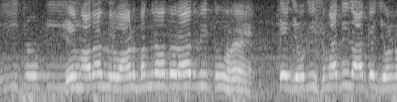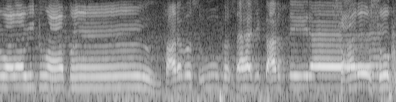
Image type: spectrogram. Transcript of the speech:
ਹੀ ਜੋਗੀ। हे ਮਹਾਰਾਜ ਨਿਰਵਾਣ ਬੰਧਨਾਂ ਤੋਂ ਰਹਿਤ ਵੀ ਤੂੰ ਹੈ। ਤੇ ਜੋਗੀ ਸਮਾਧੀ ਲਾ ਕੇ ਜੁੜਨ ਵਾਲਾ ਵੀ ਤੂੰ ਆਪ ਹੈ। ਸਰਬ ਸੂਖ ਸਹਿਜ ਕਰ ਤੇਰਾ। ਸਾਰੇ ਸੁਖ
